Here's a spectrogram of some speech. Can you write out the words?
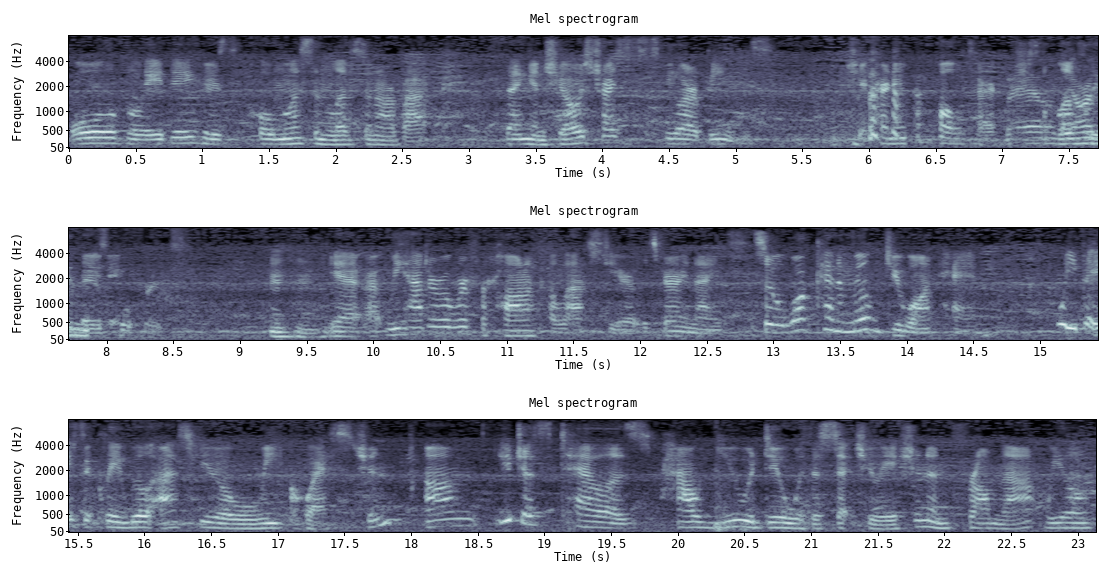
old lady who's homeless and lives in our back thing, and she always tries to steal our beans. She, her name's Polter. She's a Well, we lovely the lady. culprits. hmm Yeah, uh, we had her over for Hanukkah last year. It was very nice. So, what kind of milk do you want, Hen? We basically will ask you a wee question. Um, you just tell us how you would deal with a situation, and from that, we'll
